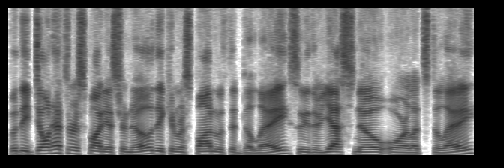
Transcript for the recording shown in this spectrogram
but they don't have to respond yes or no. They can respond with a delay, so either yes, no, or let's delay.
